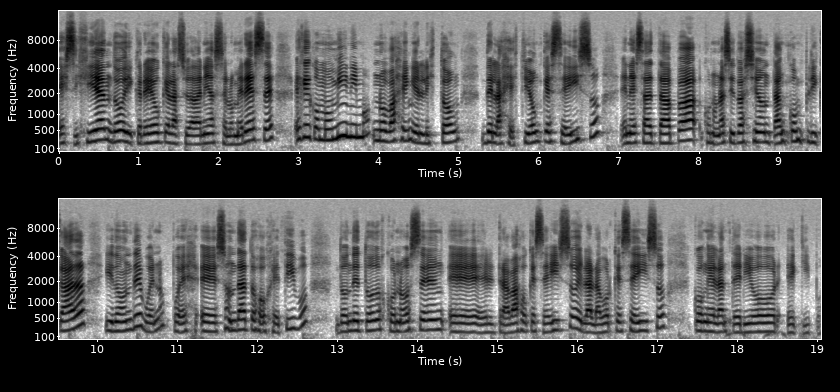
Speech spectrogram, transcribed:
exigiendo, y creo que la ciudadanía se lo merece, es que como mínimo no bajen el listón de la gestión que se hizo en esa etapa con una situación tan complicada y donde, bueno, pues eh, son datos objetivos, donde todos conocen eh, el trabajo que se hizo y la labor que se hizo con el anterior equipo.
